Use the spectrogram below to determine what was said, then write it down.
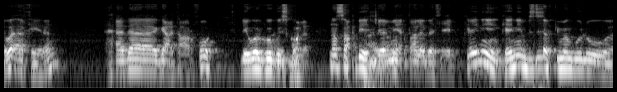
وأخيرا هذا قاعد تعرفوه اللي هو Google Scholar ننصح به جميع طلبة العلم. كاينين كاينين بزاف كما نقولوا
